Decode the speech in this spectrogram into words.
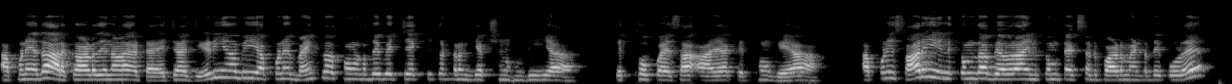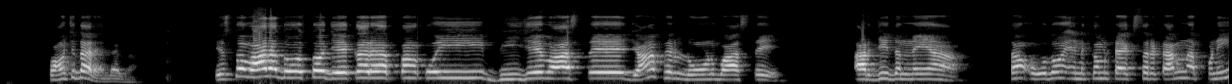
ਆਪਣੇ ਆਧਾਰ ਕਾਰਡ ਦੇ ਨਾਲ ਅਟੈਚ ਆ, ਜਿਹੜੀਆਂ ਵੀ ਆਪਣੇ ਬੈਂਕ ਅਕਾਊਂਟ ਦੇ ਵਿੱਚ ਇੱਕ ਇੱਕ ਟ੍ਰਾਂਜੈਕਸ਼ਨ ਹੁੰਦੀ ਆ, ਕਿੱਥੋਂ ਪੈਸਾ ਆਇਆ, ਕਿੱਥੋਂ ਗਿਆ, ਆਪਣੀ ਸਾਰੀ ਇਨਕਮ ਦਾ ਬਿਊਰਾ ਇਨਕਮ ਟੈਕਸ ਡਿਪਾਰਟਮੈਂਟ ਦੇ ਕੋਲੇ ਪਹੁੰਚਦਾ ਰਹਿੰਦਾ ਗਾ। ਇਸ ਤੋਂ ਬਾਅਦ ਦੋਸਤੋ, ਜੇਕਰ ਆਪਾਂ ਕੋਈ ਵੀਜ਼ੇ ਵਾਸਤੇ ਜਾਂ ਫਿਰ ਲੋਨ ਵਾਸਤੇ ਅਰਜੀ ਦਿੰਨੇ ਆ ਤਾਂ ਉਦੋਂ ਇਨਕਮ ਟੈਕਸ ਰਿਟਰਨ ਆਪਣੀ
